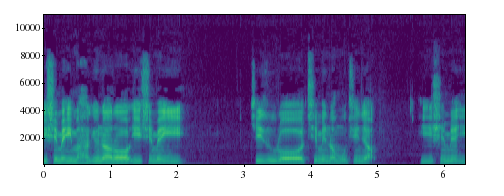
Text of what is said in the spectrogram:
ဤရှင်မြတ်ဤမဟာကုဏတော်ဤရှင်မြတ်ဤကျေးဇူးတော်ချီးမြှင့်တော်မူခြင်းကြောင့်ဤရှင်မြတ်ဤ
